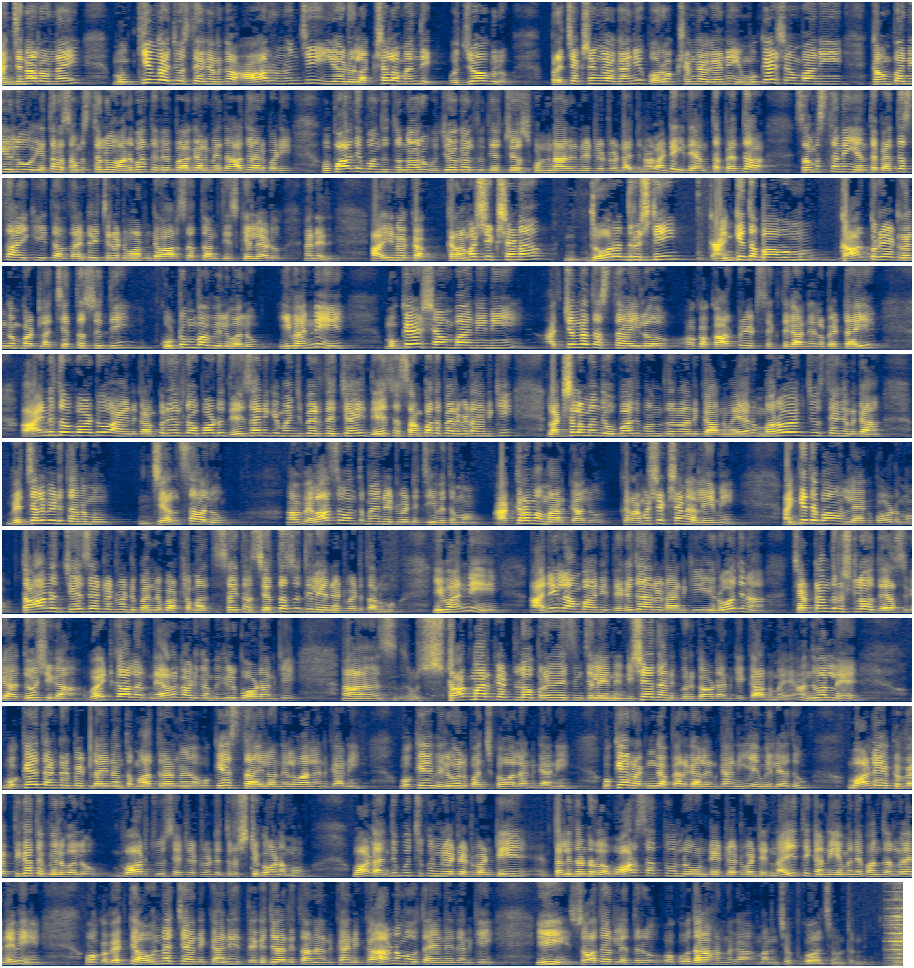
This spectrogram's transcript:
అంచనాలు ఉన్నాయి. ముఖ్యంగా చూస్తే కనుక ఆరు నుంచి ఏడు లక్షల మంది ఉద్యోగులు ప్రత్యక్షంగా కానీ పరోక్షంగా కానీ ముఖేష్ అంబానీ కంపెనీలు ఇతర సంస్థలు అనుబంధ విభాగాల మీద ఆధారపడి ఉపాధి పొందుతున్నారు ఉద్యోగాలు తెచ్చేసుకుంటున్నారు అనేటటువంటి అంచనాలు. అంటే ఇది ఎంత పెద్ద సంస్థని ఎంత పెద్ద స్థాయికి తన తండ్రి ఇచ్చినటువంటి వారసత్వాన్ని తీసుకెళ్ళాడు అనేది. ఆయన యొక్క క్రమశిక్షణ దూరదృష్టి అంకిత భావము కార్పొరేట్ రంగం పట్ల చిత్తశుద్ధి కుటుంబ విలువలు ఇవన్నీ ముఖేష్ అంబానీని అత్యున్నత స్థాయిలో ఒక కార్పొరేట్ శక్తిగా నిలబెట్టాయి. ఆయనతో పాటు ఆయన కంపెనీలతో పాటు దేశానికి మంచి పేరు తెచ్చాయి. దేశ సంపద పెరగడానికి లక్షల మంది ఉపాధి పొందడానికి కారణమయ్యారు. మరోవైపు చూస్తే కనుక విచ్చలవిడితనము జల్సాలు విలాసవంతమైనటువంటి జీవితము అక్రమ మార్గాలు క్రమశిక్షణ లేమి అంకిత భావం లేకపోవడము తాను చేసేటటువంటి పనుల పట్ల సైతం చిత్తశుద్ధి లేనటువంటి తనము. ఇవన్నీ అనిల్ అంబానీ దిగజారడానికి ఈ రోజున చట్టం దృష్టిలో దేశగా దోషిగా వైట్ కాలర్ నేరగాడిగా మిగిలిపోవడానికి స్టాక్ మార్కెట్లో ప్రవేశించలేని నిషేధానికి గురి కావడానికి కారణమయ్యాయి అందువల్లనే ఒకే తండ్రి బిడ్డలు అయినంత మాత్రాన ఒకే స్థాయిలో నిలవాలని కానీ ఒకే విలువలు పంచుకోవాలని కానీ ఒకే రకంగా పెరగాలని కానీ ఏమీ లేదు. వాళ్ళ యొక్క వ్యక్తిగత విలువలు వారు చూసేటటువంటి దృష్టికోణము వాళ్ళు అందిపుచ్చుకునేటటువంటి తల్లిదండ్రుల వారసత్వంలో ఉండేటటువంటి నైతిక నియమ నిబంధనలు అనేవి ఒక వ్యక్తి ఔన్నత్యానికి కానీ దిగజారితనానికి కానీ కారణమవుతాయనే దానికి ఈ సోదరులిద్దరూ ఒక ఉదాహరణగా మనం చెప్పుకోవాల్సి ఉంటుంది.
